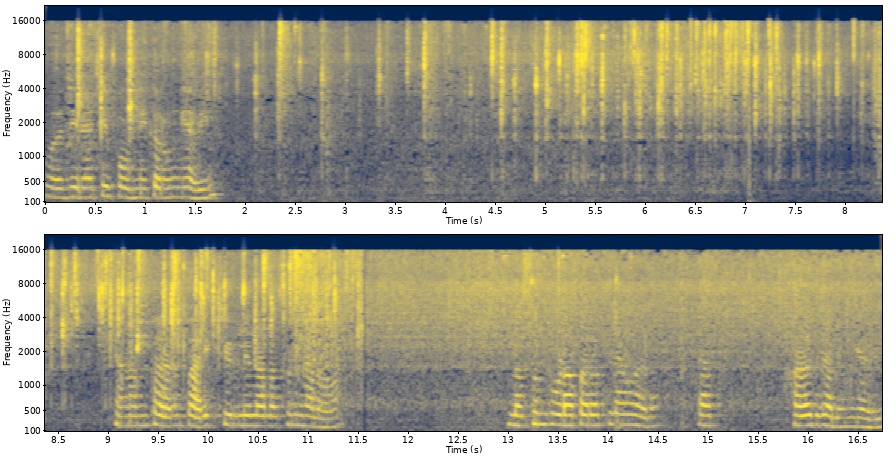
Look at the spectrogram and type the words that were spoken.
व जिऱ्याची फोडणी करून घ्यावी. त्यानंतर बारीक चिरलेला लसूण घालावा. लसूण थोडा परतल्यावर त्यात हळद घालून घ्यावी.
